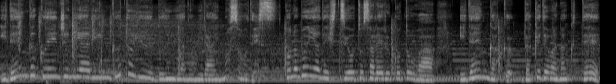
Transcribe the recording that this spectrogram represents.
遺伝学エンジニアリングという分野の未来もそうです。この分野で必要とされることは遺伝学だけではなくて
